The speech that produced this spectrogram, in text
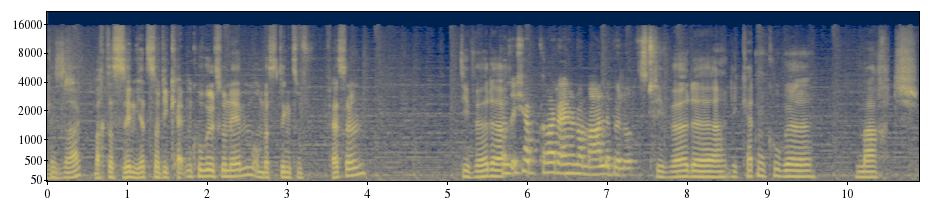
gesagt. Macht das Sinn, jetzt noch die Kettenkugel zu nehmen, um das Ding zu fesseln? Die würde. Also ich habe gerade eine normale benutzt. Die würde, die Kettenkugel macht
